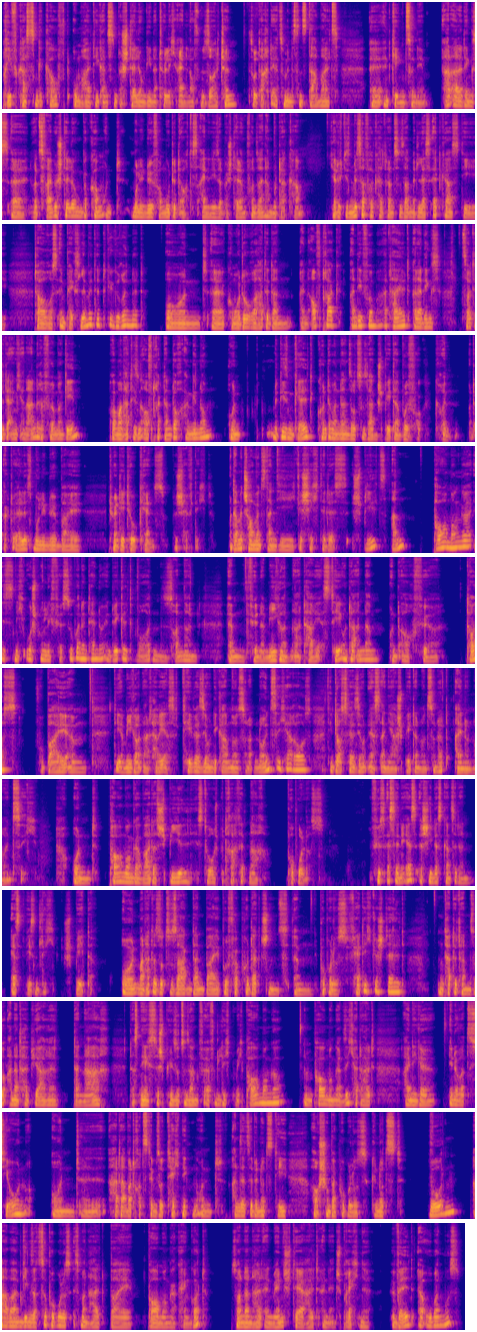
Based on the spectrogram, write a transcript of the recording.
Briefkasten gekauft, um halt die ganzen Bestellungen, die natürlich einlaufen sollten, so dachte er zumindest damals, äh, entgegenzunehmen. Er hat allerdings äh, nur zwei Bestellungen bekommen und Molyneux vermutet auch, dass eine dieser Bestellungen von seiner Mutter kam. Ja, durch diesen Misserfolg hat er dann zusammen mit Les Edgars die Taurus Impex Limited gegründet und äh, Commodore hatte dann einen Auftrag an die Firma erteilt. Allerdings sollte der eigentlich an eine andere Firma gehen. Aber man hat diesen Auftrag dann doch angenommen. Und mit diesem Geld konnte man dann sozusagen später Bullfrog gründen. Und aktuell ist Molyneux bei 22 Cans beschäftigt. Und damit schauen wir uns dann die Geschichte des Spiels an. Powermonger ist nicht ursprünglich für Super Nintendo entwickelt worden, sondern ähm, für einen Amiga und einen Atari ST unter anderem und auch für DOS. Wobei ähm, die Amiga und Atari ST-Version, die kam 1990 heraus, die DOS-Version erst ein Jahr später 1991. Und Powermonger war das Spiel historisch betrachtet nach Populus. Fürs SNES e erschien das Ganze dann erst wesentlich später. Und man hatte sozusagen dann bei Bullfrog Productions ähm, Populus fertiggestellt und hatte dann so anderthalb Jahre danach das nächste Spiel sozusagen veröffentlicht, nämlich Powermonger. Und Powermonger an sich hatte halt einige Innovationen und äh, hatte aber trotzdem so Techniken und Ansätze benutzt, die auch schon bei Populus genutzt wurden. Aber im Gegensatz zu Populus ist man halt bei Powermonger kein Gott, sondern halt ein Mensch, der halt eine entsprechende Welt erobern muss.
